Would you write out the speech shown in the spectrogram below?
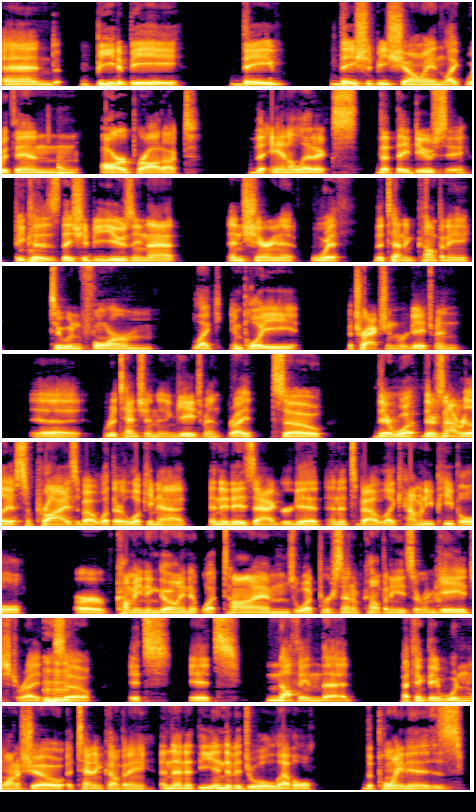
And B2B, they they should be showing like within our product the analytics that they do see because they should be using that and sharing it with the tenant company to inform like employee attraction, engagement, uh, retention, and engagement. Right. So there what there's not really a surprise about what they're looking at, and it is aggregate, and it's about like how many people are coming and going at what times, what percent of companies are engaged. Right. Mhm. So it's it's nothing that I think they wouldn't want to show a tenant company. And then at the individual level, the point is,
